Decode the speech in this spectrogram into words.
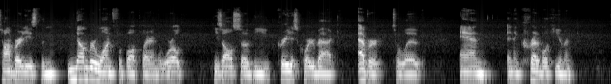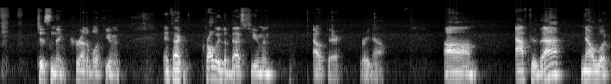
Tom Brady is the number one football player in the world. He's also the greatest quarterback ever to live, and an incredible human. just an incredible human. In fact, probably the best human out there right now. Um, after that, now look,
